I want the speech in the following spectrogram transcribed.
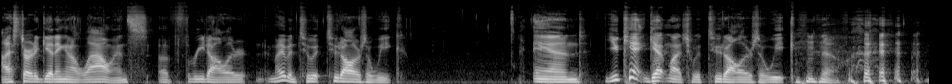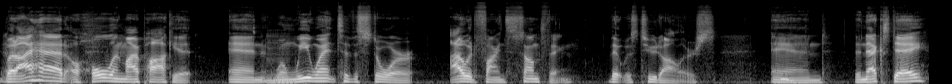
I started getting an allowance of three dollars. It might have been two two dollars a week, and you can't get much with two dollars a week no. but I had a hole in my pocket, and Mm. when we went to the store, I would find something that was two dollars, and the next day,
